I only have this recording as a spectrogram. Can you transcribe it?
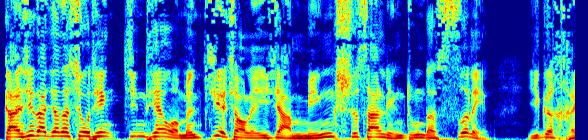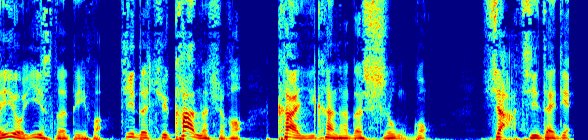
感谢大家的收听，今天我们介绍了一下明十三陵中的司陵，一个很有意思的地方，记得去看的时候看一看它的十五供。下期再见。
